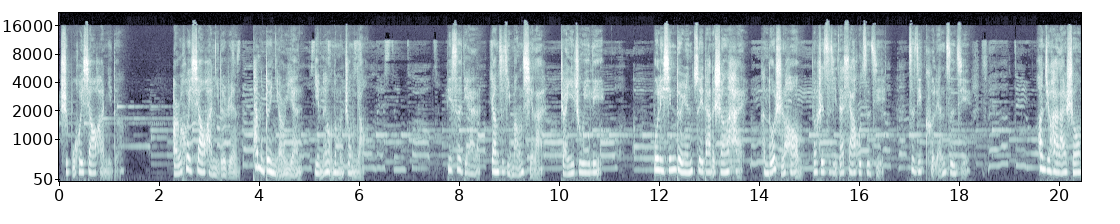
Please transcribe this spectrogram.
是不会笑话你的，而会笑话你的人。他们对你而言也没有那么重要。第四点，让自己忙起来，转移注意力。玻璃心对人最大的伤害，很多时候都是自己在吓唬自己，自己可怜自己。换句话来说，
